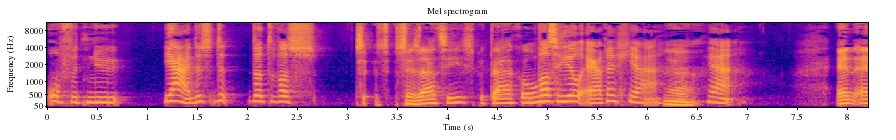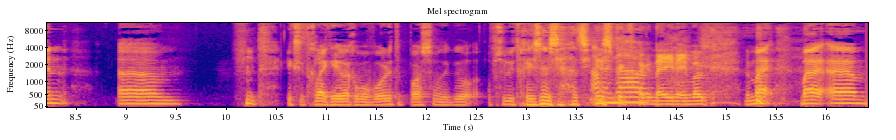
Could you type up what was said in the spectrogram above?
Of het nu... Ja, dus dat was, S- Sensatie, spektakel. was heel erg, ja. Ja. Ja. En, en ehm, ik zit gelijk heel erg op mijn woorden te passen, want ik wil absoluut geen sensatie Oh, nou. Nee, nee, maar, maar, maar ehm,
